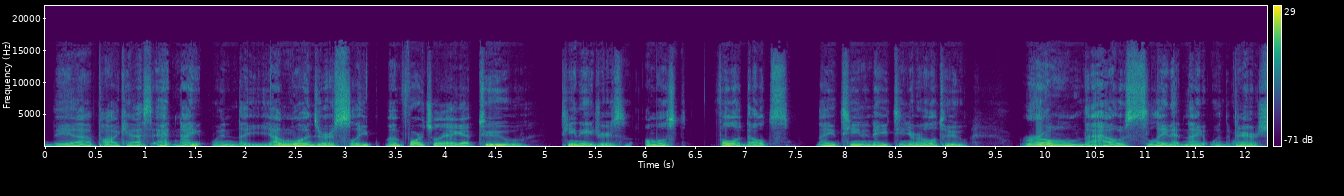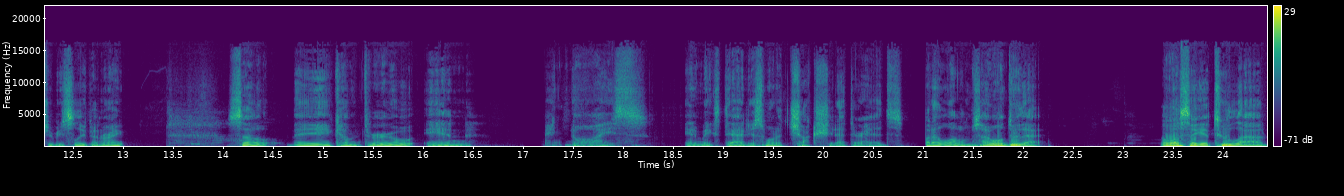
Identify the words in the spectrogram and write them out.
the uh, podcasts at night when the young ones are asleep. Unfortunately, I got two teenagers, almost full adults, 19 and 18 year old, who roam the house late at night when the parents should be sleeping, right? So they come through and make noise, and it makes dad just want to chuck shit at their heads. But I love them, so I won't do that unless they get too loud.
